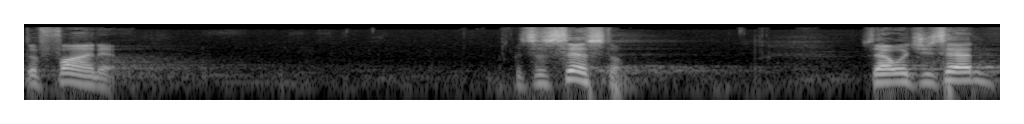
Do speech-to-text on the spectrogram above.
Define it. It's a system. Is that what you said?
